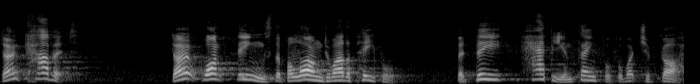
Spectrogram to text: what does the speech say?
don't covet. Don't want things that belong to other people, but be happy and thankful for what you've got.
